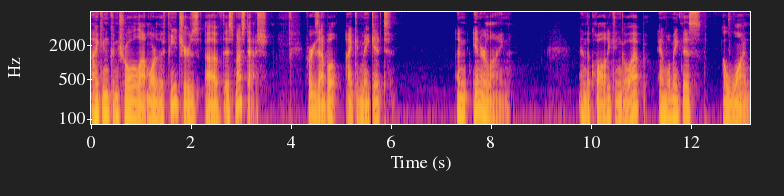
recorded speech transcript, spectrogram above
I can control a lot more of the features of this mustache. For example, I could make it an inner line and the quality can go up and we'll make this a one.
